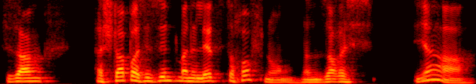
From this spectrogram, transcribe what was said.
Sie sagen, Herr Stapper, Sie sind meine letzte Hoffnung. Dann sage ich, ja,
